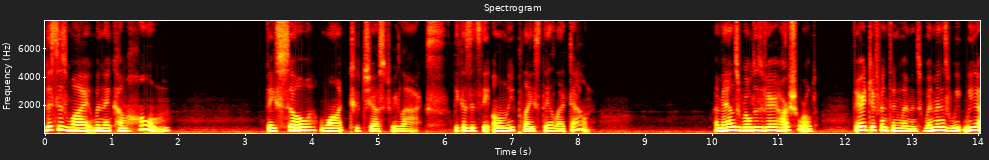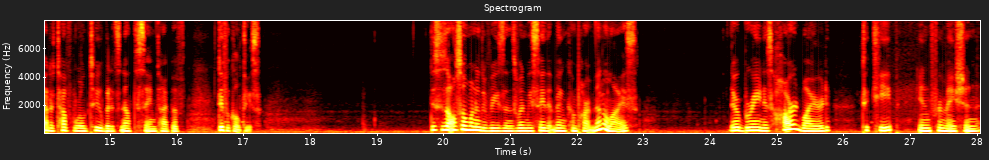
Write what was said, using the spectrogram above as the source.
This is why when they come home, they so want to just relax because it's the only place they let down. A man's world is a very harsh world, very different than women's. Women's, we, we got a tough world too, but it's not the same type of difficulties. This is also one of the reasons when we say that men compartmentalize, their brain is hardwired to keep information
